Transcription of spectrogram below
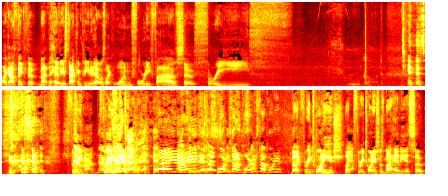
Like I think the my, the heaviest I competed at was like 145, so three. Ooh God. Three, Never mind. Never three- mind. Hey, you know, it's not important. It's not important. It's not important. But like 320 ish, like Yeah. 320 ish was my heaviest. So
